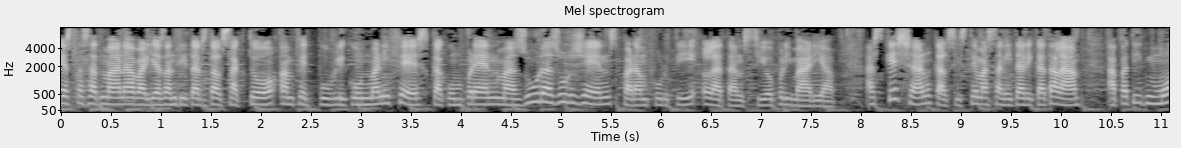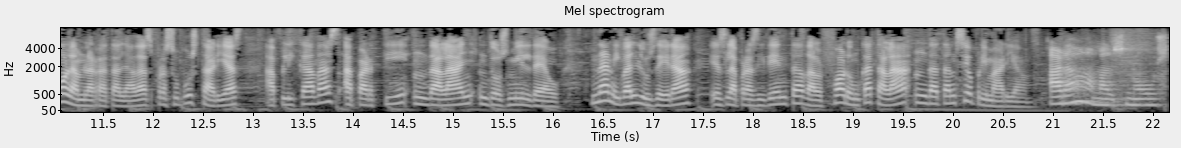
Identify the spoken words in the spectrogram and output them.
Aquesta setmana, diverses entitats del sector han fet públic un manifest que comprèn mesures urgents per enfortir l'atenció primària. Es queixen que el sistema sanitari català ha patit molt amb les retallades pressupostàries aplicades a partir de l'any 2010. Nani Batllosera és la presidenta del Fòrum Català d'Atenció Primària. Ara, amb els nous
